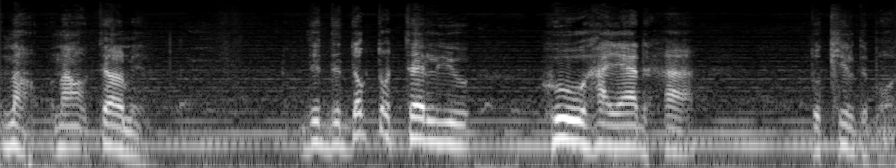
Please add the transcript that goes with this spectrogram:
Now, now tell me, did the doctor tell you who hired her to kill the boy?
